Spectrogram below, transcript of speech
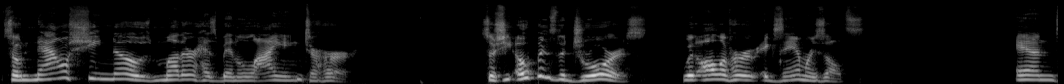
so now she knows mother has been lying to her. So she opens the drawers with all of her exam results. And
